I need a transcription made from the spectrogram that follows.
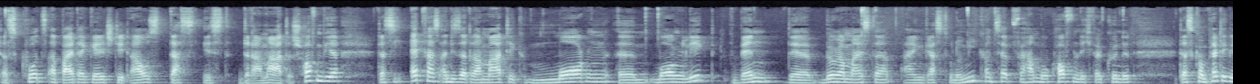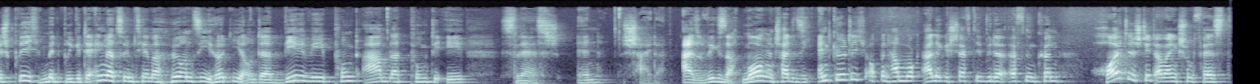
Das Kurzarbeitergeld steht aus. Das ist dramatisch. Hoffen wir, dass sich etwas an dieser Dramatik morgen, äh, morgen legt, wenn der Bürgermeister ein Gastronomiekonzept für Hamburg hoffentlich verkündet. Das komplette Gespräch mit Brigitte Engler zu dem Thema hören Sie, hört ihr unter www.abendblatt.de slash Entscheider. Also wie gesagt, morgen entscheidet sich endgültig, ob in Hamburg alle Geschäfte wieder öffnen können. Heute steht aber eigentlich schon fest,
